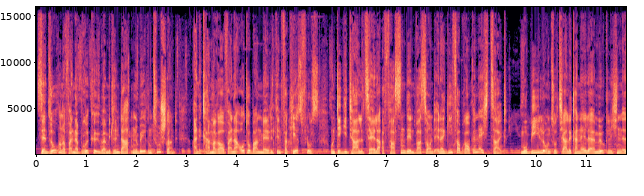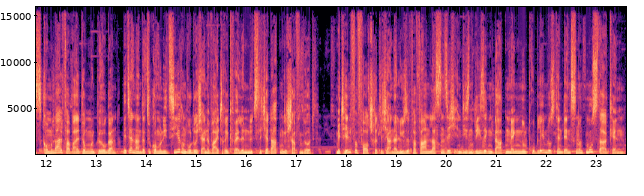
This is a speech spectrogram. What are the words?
Sensoren auf einer Brücke übermitteln Daten über ihren Zustand. Eine Kamera auf einer Autobahn meldet den Verkehrsfluss und digitale Zähler erfassen den Wasser- und Energieverbrauch in Echtzeit. Mobile und soziale Kanäle ermöglichen es Kommunalverwaltungen und Bürgern miteinander zu kommunizieren, wodurch eine weitere Quelle nützlicher Daten geschaffen wird. Mithilfe fortschrittlicher Analyseverfahren lassen sich in diesen riesigen Datenmengen nun problemlos Tendenzen und Muster erkennen.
